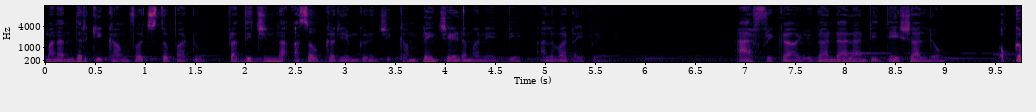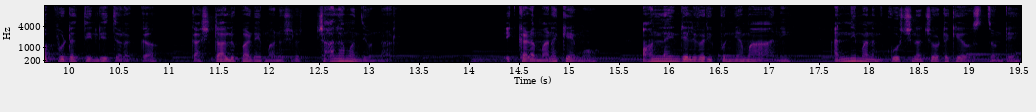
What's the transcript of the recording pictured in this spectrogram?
మనందరికీ కంఫర్ట్స్తో పాటు ప్రతి చిన్న అసౌకర్యం గురించి కంప్లైంట్ చేయడం అనేది అలవాటైపోయింది. ఆఫ్రికా యుగాండా లాంటి దేశాల్లో ఒక్క పూట తిండి దొరక్క కష్టాలు పడే మనుషులు చాలామంది ఉన్నారు. ఇక్కడ మనకేమో ఆన్లైన్ డెలివరీ పుణ్యమా అని అన్నీ మనం కూర్చున్న చోటకే వస్తుంటే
